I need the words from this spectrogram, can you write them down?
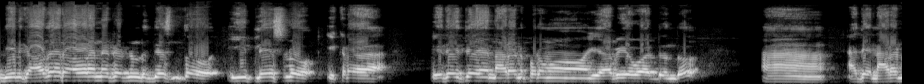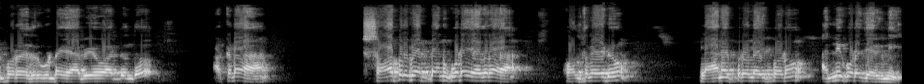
దీనికి ఆదాయం రావాలనేటటువంటి ఉద్దేశంతో ఈ ప్లేస్లో ఇక్కడ ఏదైతే నారాయణపురం యాభై వార్డు ఉందో అదే నారాయణపురం ఎదురుకుంటే యాభై వార్డు ఉందో అక్కడ షాపులు పెట్టడానికి కూడా ఎదుర కొలతలేయడం ప్లాన్ అప్రూవల్ అయిపోవడం అన్నీ కూడా జరిగినాయి.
